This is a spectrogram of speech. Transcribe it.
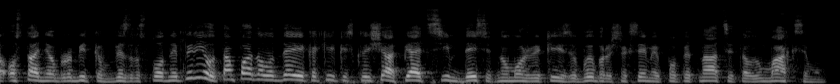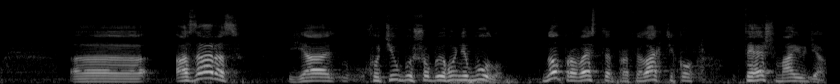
остання обробітка в безрозплодний період, там падала деяка кількість кліща 5, 7, 10, ну може в якихось виборочних сім'ях по 15 та максимум. А зараз я хотів би, щоб його не було. Ну, провести профілактику теж маю дякую.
